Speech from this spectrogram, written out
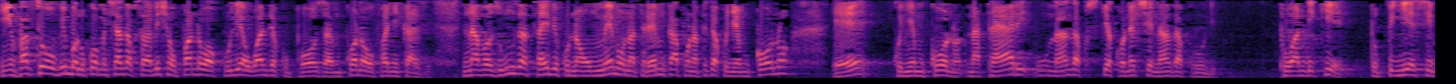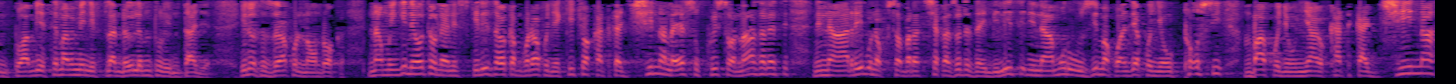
in fact huo uvimbe ulikuwa umeshaanza kusababisha upande wa kulia uanze kupooza mkono haufanyi kazi. Navyozungumza sasa hivi kuna umeme unateremka hapo unapita kwenye mkono eh, kwenye mkono na tayari unaanza kusikia connection inaanza kurudi. Tuandikie tupigie simu tuambie sema mimi ni fulani ndo yule mtu ulimtaja. Hilo tatizo lako linaondoka. Na mwingine wote unanisikiliza weka mkono wako kwenye kichwa katika jina la yesu kristo wa nazareti ninaharibu na kusambaratisha kazi zote za ibilisi ninaamuru uzima kuanzia kwenye utosi mpaka kwenye unyayo katika jina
